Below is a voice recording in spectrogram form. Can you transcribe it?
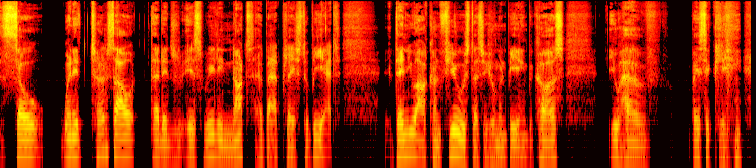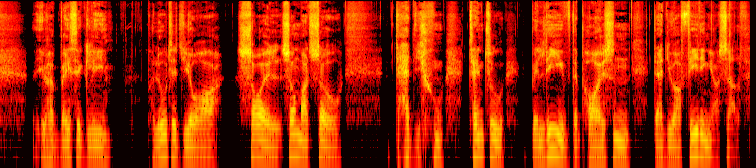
So when it turns out that it is really not a bad place to be at, then you are confused as a human being because you have basically you have basically polluted your soil so much so that you tend to believe the poison that you are feeding yourself.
